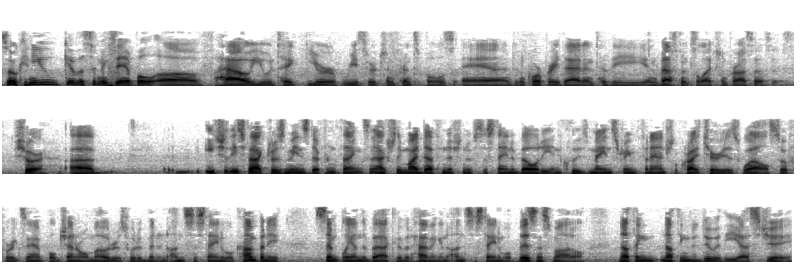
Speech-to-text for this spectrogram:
So, can you give us an example of how you would take your research and principles and incorporate that into the investment selection process? Sure. Uh, each of these factors means different things. And actually, my definition of sustainability includes mainstream financial criteria as well. So, for example, General Motors would have been an unsustainable company simply on the back of it having an unsustainable business model. Nothing, nothing to do with ESG.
